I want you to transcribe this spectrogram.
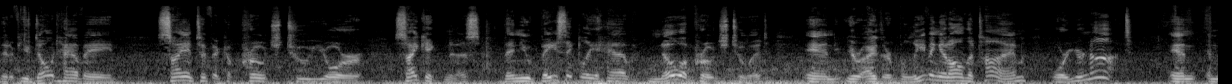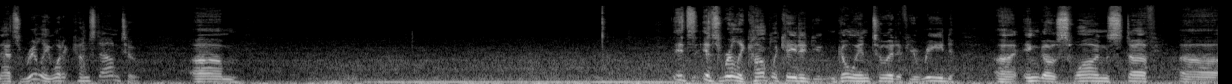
that if you don't have a scientific approach to your psychicness, then you basically have no approach to it, and you're either believing it all the time or you're not, and and that's really what it comes down to. Um, it's it's really complicated. You can go into it if you read uh, Ingo Swann's stuff, uh,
